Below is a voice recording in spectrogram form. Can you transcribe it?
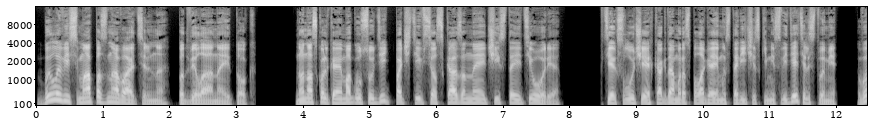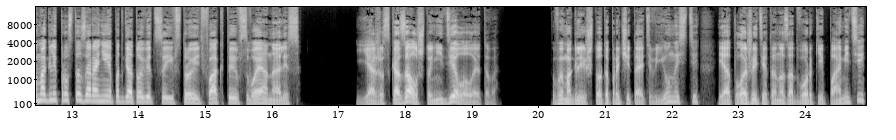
было весьма познавательно», — подвела она итог. «Но, насколько я могу судить, почти все сказанное — чистая теория. В тех случаях, когда мы располагаем историческими свидетельствами, вы могли просто заранее подготовиться и встроить факты в свой анализ. Я же сказал, что не делал этого. Вы могли что-то прочитать в юности и отложить это на задворки памяти,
